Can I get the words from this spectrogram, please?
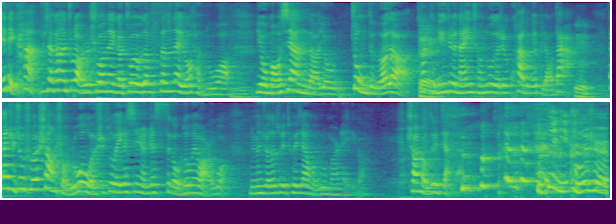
也得看，就像刚才朱老师说，那个桌游的分类有很多，有毛线的，有重德的，它肯定这个难易程度的这个跨度也比较大。嗯，但是就说上手，如果我是作为一个新人，这四个我都没玩过，你们觉得最推荐我入门哪一个？上手最简单，对你肯定是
